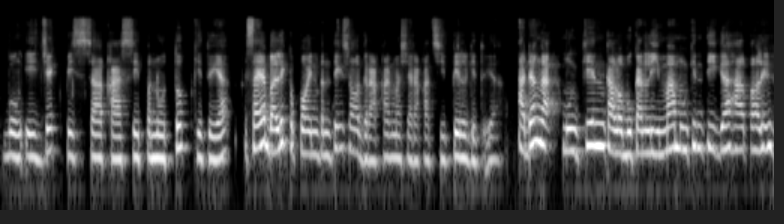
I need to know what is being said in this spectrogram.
Bung Ijek bisa kasih penutup gitu ya. Saya balik ke poin penting soal gerakan masyarakat sipil gitu ya. Ada nggak mungkin kalau bukan lima, mungkin tiga hal paling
